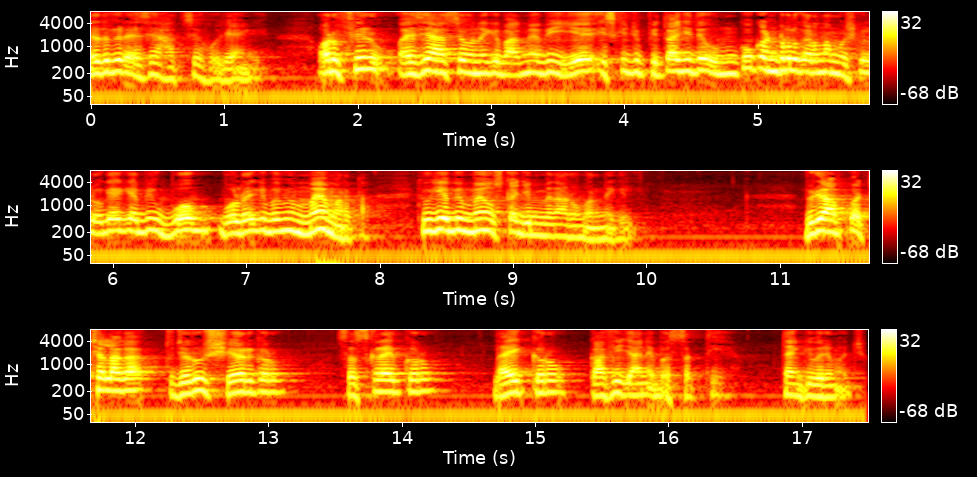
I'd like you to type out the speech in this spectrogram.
नहीं तो फिर ऐसे हादसे हो जाएँगे। और फिर ऐसे हादसे होने के बाद में अभी ये, इसके जो पिताजी थे, उनको कंट्रोल करना मुश्किल हो गया कि अभी वो बोल रहे कि भाई मैं मरता, क्योंकि अभी मैं उसका जिम्मेदार हूँ मरने के लिए। वीडियो आपको अच्छा लगा तो ज़रूर शेयर करो सब्सक्राइब करो। लाइक करो काफ़ी जाने बच सकती है। थैंक यू वेरी मच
